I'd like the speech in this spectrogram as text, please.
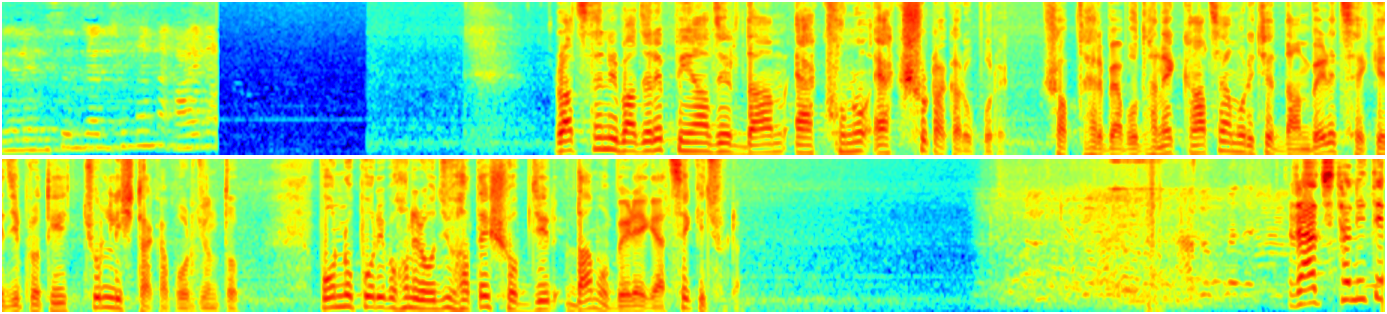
Dear ladies and gentlemen, I now রাজধানীর বাজারে পেঁয়াজের দাম এখনও একশো টাকার উপরে সপ্তাহের ব্যবধানে কাঁচা মরিচের দাম বেড়েছে কেজি প্রতি চল্লিশ টাকা পর্যন্ত পণ্য পরিবহনের অজুহাতে সবজির দামও বেড়ে গেছে কিছুটা রাজধানীতে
